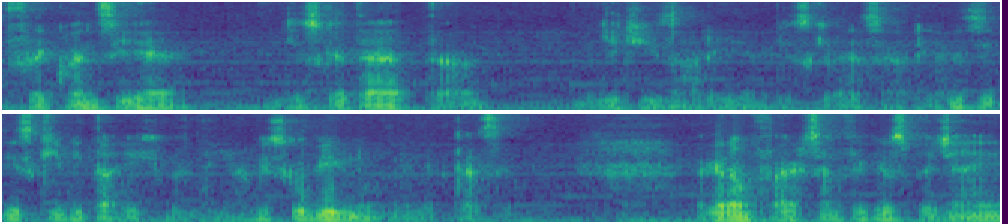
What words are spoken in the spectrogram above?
فریکوینسی ہے، جس کے تحت یہ چیز آ رہی ہے، جس کی وجہ سے آ رہی ہے۔ اس کی بھی تاریخ ملتی ہے، ہم اس کو بھی اگنور نہیں کر سکتے۔ اگر ہم فیکٹس اینڈ فگرس پہ جائیں،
